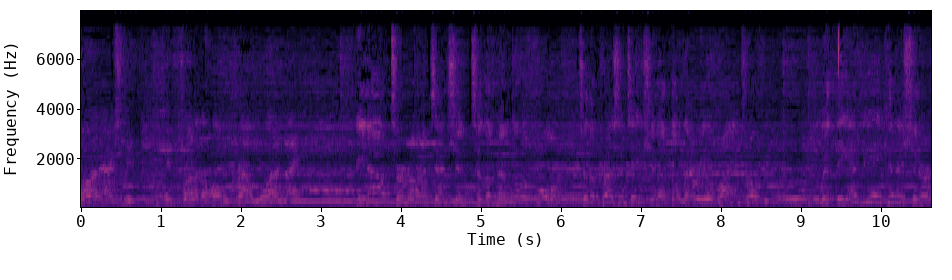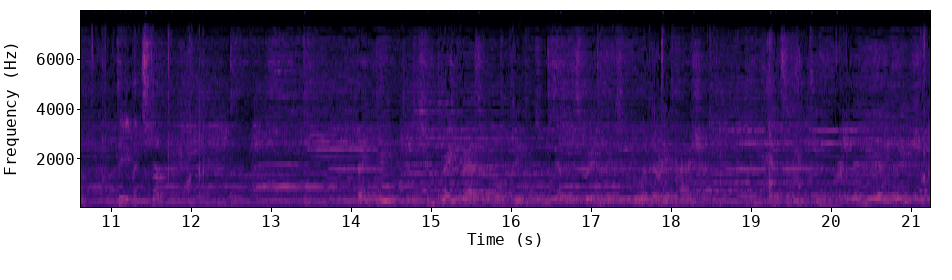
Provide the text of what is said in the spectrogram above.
run, actually, in front of the home crowd. What a night. We now turn our attention to the middle of the floor, to the presentation of the Larry O'Brien Trophy, with the NBA Commissioner, David Stern. Thank you to two great basketball teams who demonstrated extraordinary passion, intensity, teamwork, and dedication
